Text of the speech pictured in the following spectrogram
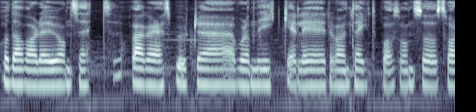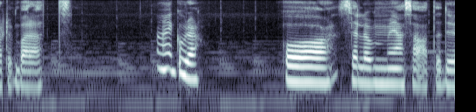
Og da var det uansett Hver gang jeg spurte hvordan det gikk eller hva hun tenkte på, sånn, så svarte hun bare at Nei, det går bra. Og selv om jeg sa at du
